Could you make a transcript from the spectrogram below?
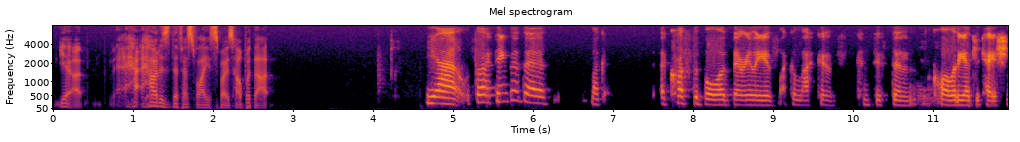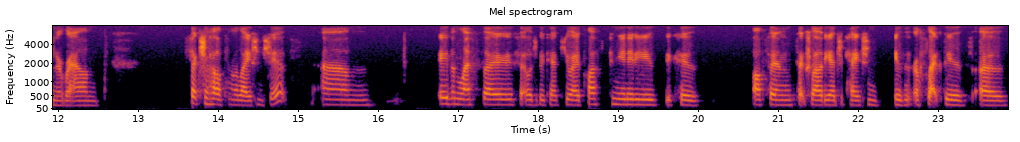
yeah, h- how does the festival, I suppose, help with that? Yeah, so I think that there's like across the board, there really is like a lack of consistent quality education around sexual health and relationships. Um, even less so for LGBTQA plus communities because often sexuality education isn't reflective of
